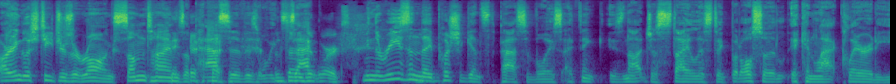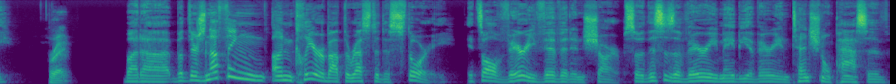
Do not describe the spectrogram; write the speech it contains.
our English teachers are wrong. Sometimes a passive is exactly. it works. I mean, the reason they push against the passive voice, I think, is not just stylistic, but also it, it can lack clarity. Right. But uh, but there's nothing unclear about the rest of this story. It's all very vivid and sharp. So this is a very maybe a very intentional passive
